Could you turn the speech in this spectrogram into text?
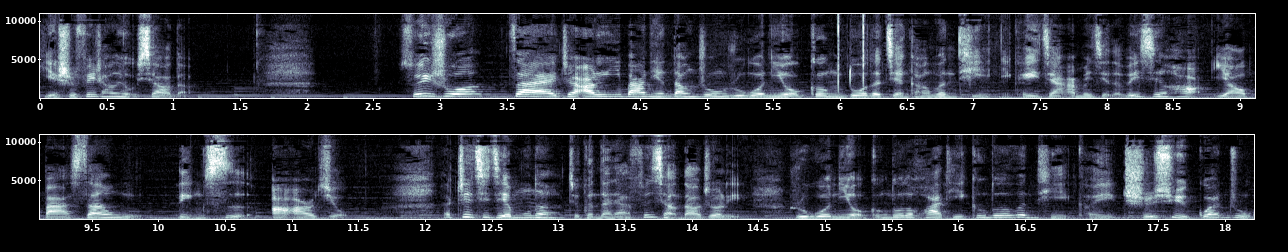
也是非常有效的。所以说，在这二零一八年当中，如果你有更多的健康问题，你可以加二妹姐的微信号幺八三五零四二二九。那这期节目呢，就跟大家分享到这里。如果你有更多的话题、更多的问题，可以持续关注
